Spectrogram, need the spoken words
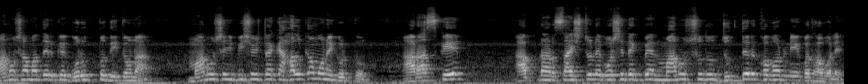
মানুষ আমাদেরকে গুরুত্ব দিত না, মানুষ এই বিষয়টাকে হালকা মনে করত। আর আজকে আপনার সাইস্টলে বসে দেখবেন মানুষ শুধু যুদ্ধের খবর নিয়ে কথা বলে।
